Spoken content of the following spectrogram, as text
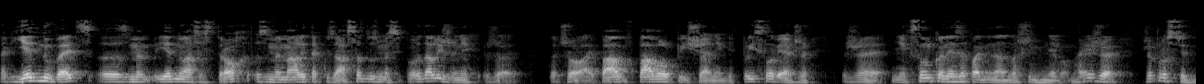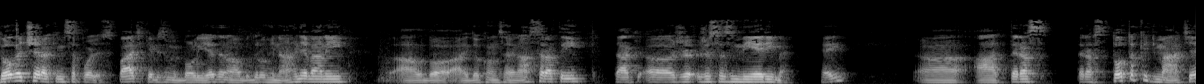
tak jednu vec, e, sme, jednu asi z troch, sme mali takú zásadu, sme si povedali, že, nech, že to, čo aj Pav, Pavol píše niekde v prísloviach, že, že nech slnko nezapadne nad vašim hnevom. Hej? Že, že proste do večera, kým sa pôjde spať, keby sme boli jeden alebo druhý nahnevaní, alebo aj dokonca aj nasratí, tak uh, že, že sa zmierime. Hej? Uh, a teraz, teraz toto, keď máte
